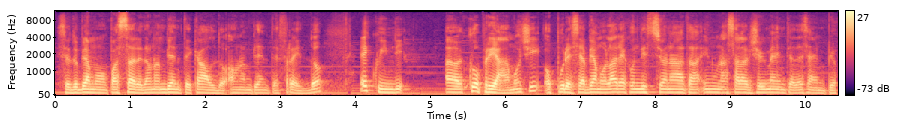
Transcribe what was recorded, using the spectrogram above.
se dobbiamo passare da un ambiente caldo a un ambiente freddo e quindi eh, copriamoci oppure se abbiamo l'aria condizionata in una sala ricevimenti ad esempio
